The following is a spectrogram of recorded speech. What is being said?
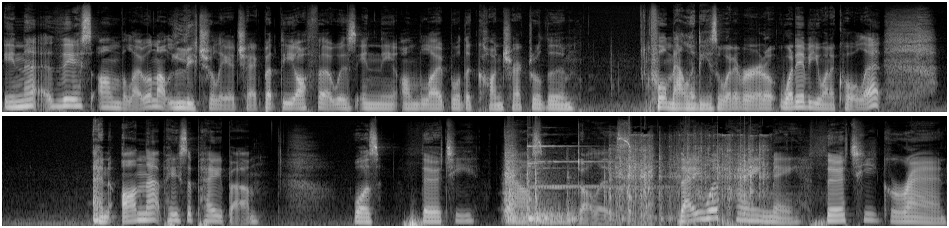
in this envelope. Well, not literally a check, but the offer was in the envelope or the contract or the formalities or whatever whatever you want to call it. And on that piece of paper was thirty thousand dollars. They were paying me 30 grand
